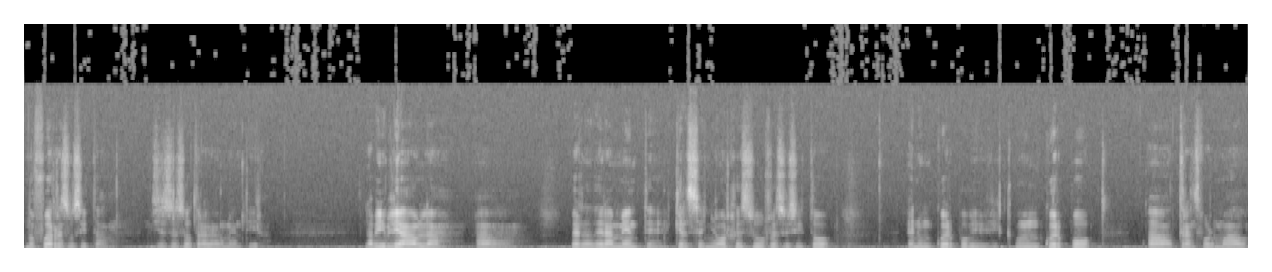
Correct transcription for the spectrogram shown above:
no fue resucitado. Y esa es otra gran mentira. La Biblia habla ah, verdaderamente que el Señor Jesús resucitó en un cuerpo, un cuerpo ah, transformado,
